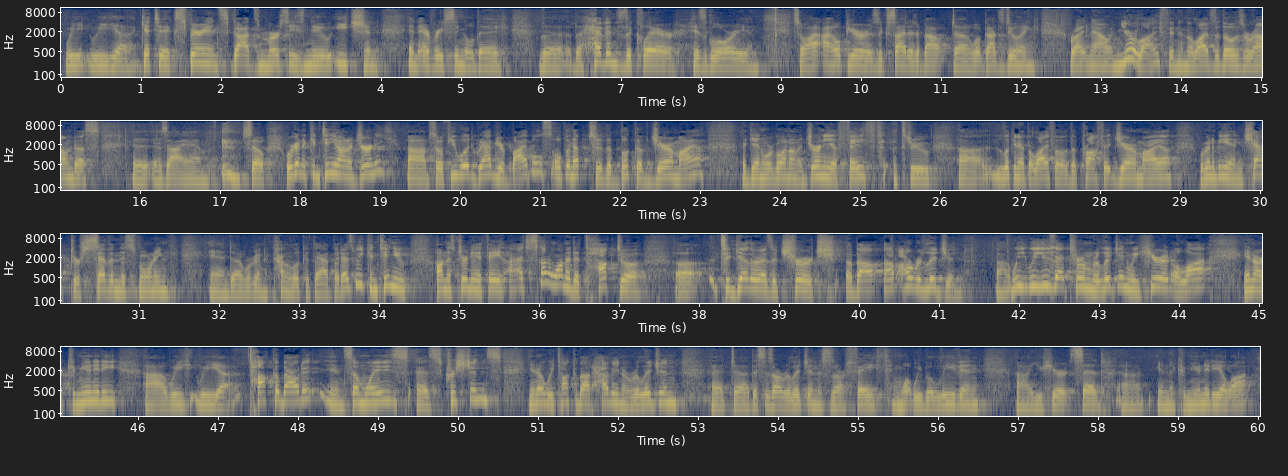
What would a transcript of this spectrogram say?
we, we uh, get to experience God's mercies new each and, and every single day. The, the heavens declare His glory. And so I, I hope you're as excited about uh, what God's doing right now in your life and in the lives of those around us as I am. so, we're going to continue on a journey. Um, so, if you would grab your Bibles, open up to the book of Jeremiah. Again, we're going on a journey of faith through uh, looking at the life of the prophet Jeremiah. We're going to be in chapter 7 this morning, and uh, we're going to kind of look at that. But as we continue on this journey of faith, I just kind of wanted to talk to a, uh, together as a church about, about our religion. Uh, we, we use that term religion. We hear it a lot in our community. Uh, we we uh, talk about it in some ways as Christians. You know, we talk about having a religion, that uh, this is our religion, this is our faith, and what we believe in. Uh, you hear it said uh, in the community a lot.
